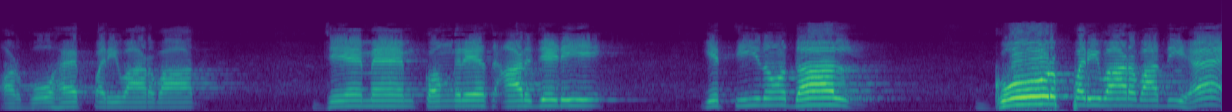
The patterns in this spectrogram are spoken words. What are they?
और वो है परिवारवाद। जेएमएम, कांग्रेस, आरजेडी, ये तीनों दल गोर परिवारवादी है।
